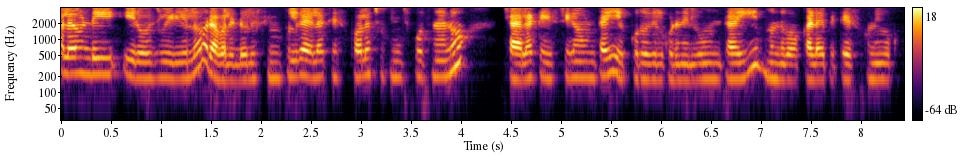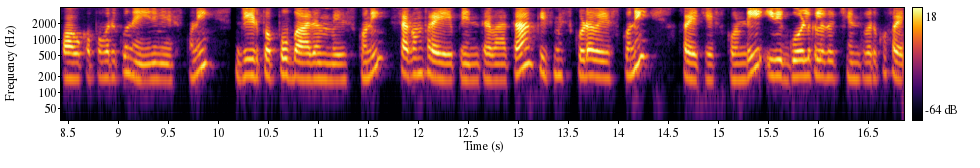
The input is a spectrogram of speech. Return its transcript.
హలో అండి. ఈరోజు వీడియోలో రవ్వ లడ్డూలు సింపుల్గా ఎలా చేసుకోవాలో చూపించిపోతున్నాను చాలా టేస్టీగా ఉంటాయి ఎక్కువ రోజులు కూడా నిల్వ ఉంటాయి. ముందుగా ఒక కళాయి పెట్టేసుకుని ఒక పావు కప్పు వరకు నెయ్యిని వేసుకొని జీడిపప్పు బాదం వేసుకొని సగం ఫ్రై అయిపోయిన తర్వాత కిస్మిస్ కూడా వేసుకొని ఫ్రై చేసుకోండి. ఇవి గోల్డ్ కలర్ వచ్చేంత వరకు ఫ్రై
